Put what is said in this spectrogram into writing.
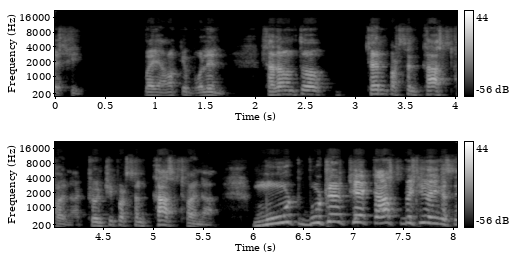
বেশি। ভাই, আমাকে বলেন, সাধারণত টেন পার্সেন্ট কাস্ট হয় না টোয়েন্টি পার্সেন্ট কাস্ট হয় না। মুট বুটের চেয়ে কাস্ট বেশি হয়ে গেছে,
